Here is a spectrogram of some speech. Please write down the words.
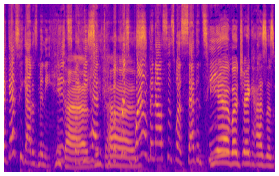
I guess he got as many hits, but he does, has. he But Chris. Brown been out since what seventeen? yeah, but Drake has this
